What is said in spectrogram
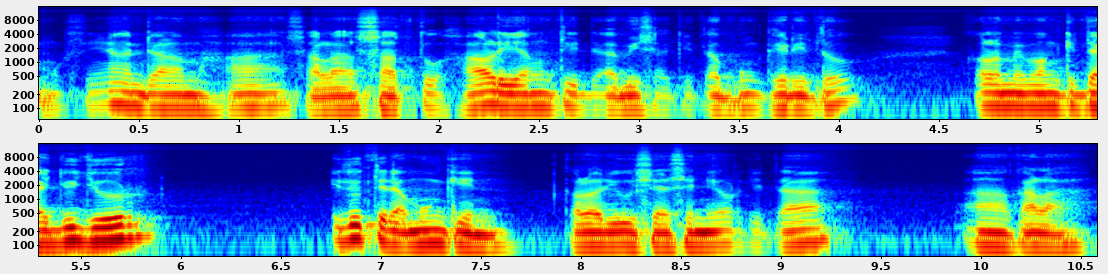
maksudnya dalam hal, salah satu hal yang tidak bisa kita pungkir itu, kalau memang kita jujur, itu tidak mungkin. Kalau di usia senior kita uh, kalah.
